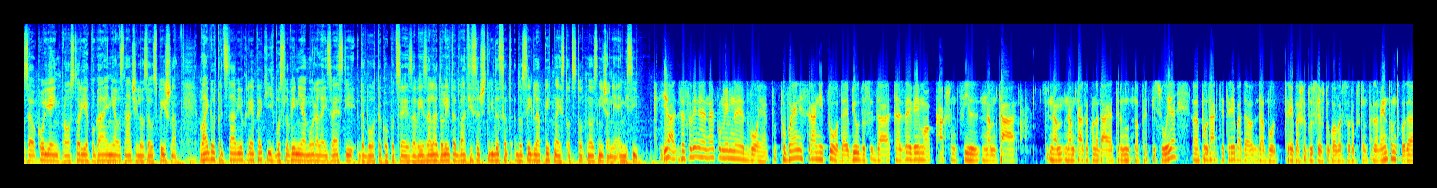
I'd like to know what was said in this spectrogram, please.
za okolje in prostor je pogajanja označilo za uspešna. Weigl predstavi ukrepe, ki jih bo Slovenija morala izvesti, da bo, tako kot se je zavezala, do leta 2030 dosegla 15-odstotno znižanje emisij. Ja, za Slovenijo je najpomembnejše dvoje. Po, po eni strani to, da, bil, da, da zdaj vemo, kakšen cilj nam ta, nam, nam ta zakonodaja trenutno predpisuje. Eh, Povdariti je treba, da, da bo treba še doseči dogovor z Evropskim parlamentom, tako da,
